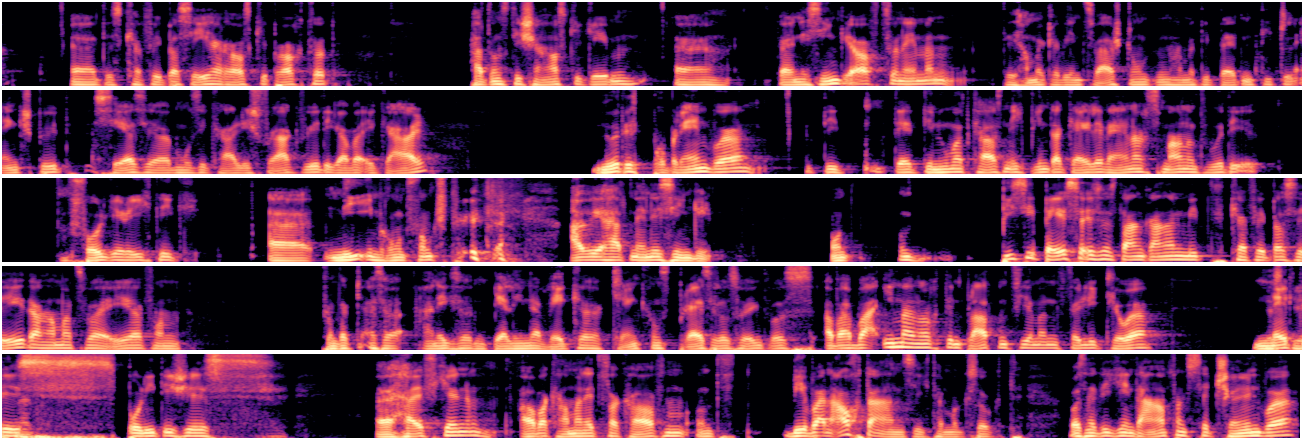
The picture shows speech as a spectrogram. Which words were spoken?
äh, das Café Passé herausgebracht hat, hat uns die Chance gegeben, äh, da eine Single aufzunehmen. Die haben wir, glaube ich, in zwei Stunden haben wir die beiden Titel eingespielt. Sehr, sehr musikalisch fragwürdig, aber egal. Nur das Problem war, die, die, die Nummer hat geheißen, ich bin der geile Weihnachtsmann und wurde folgerichtig äh, nie im Rundfunk gespielt. aber wir hatten eine Single. Und, und bisschen besser ist es dann gegangen mit Café Passé. Da haben wir zwar eher von von der, also einiges ein Berliner Wecker, Kleinkunstpreis oder so irgendwas, aber war immer noch den Plattenfirmen völlig klar, nettes politisches äh, Häufchen, aber kann man nicht verkaufen. Und wir waren auch der Ansicht, haben wir gesagt, was natürlich in der Anfangszeit schön war,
